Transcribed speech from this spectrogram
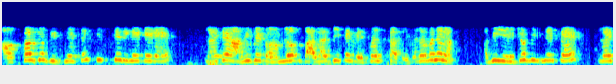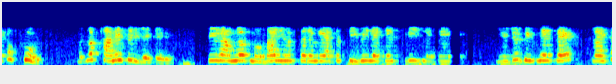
आपका जो बिज़नेस है किसके रिलेटेड है? लाइक अभी देखो, हम लोग बालाजी के वेफर्स खाते बराबर है ना? अभी ये जो बिज़नेस है लाइक फ़ूड मतलब खाने से रिलेटेड है। फिर हम लोग मोबाइल यूज़ करेंगे, या तो टीवी लेते हैं फ्रिज लेते। हैं ये जो बिज़नेस है लाइक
